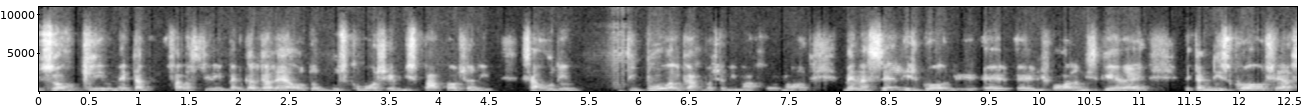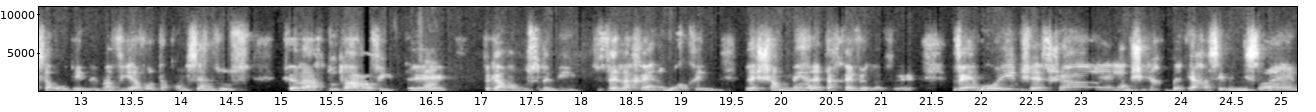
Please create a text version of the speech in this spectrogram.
זורקים את הפלסטינים בין גלגלי האוטובוס, כמו שמספר פרשנים סעודים דיברו על כך בשנים האחרונות, מנסה לשגור, אה, אה, לשמור על המסגרת, ונזכור שהסעודים הם אבי אבות הקונסנזוס של האחדות הערבית, אה, כן. וגם המוסלמית, ולכן הם מוכרחים לשמר את החבל הזה, והם רואים שאפשר להמשיך ביחסים עם ישראל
